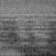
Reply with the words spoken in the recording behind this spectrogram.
you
